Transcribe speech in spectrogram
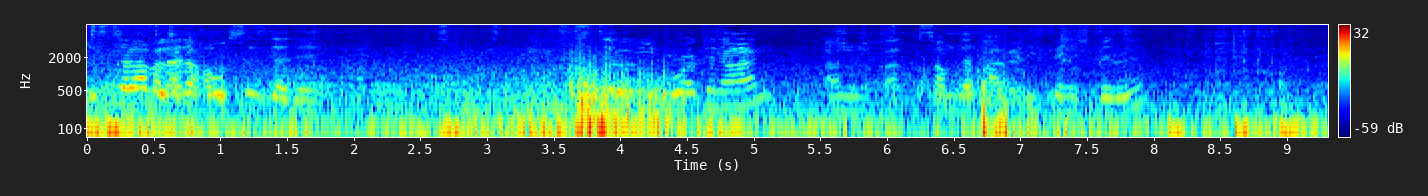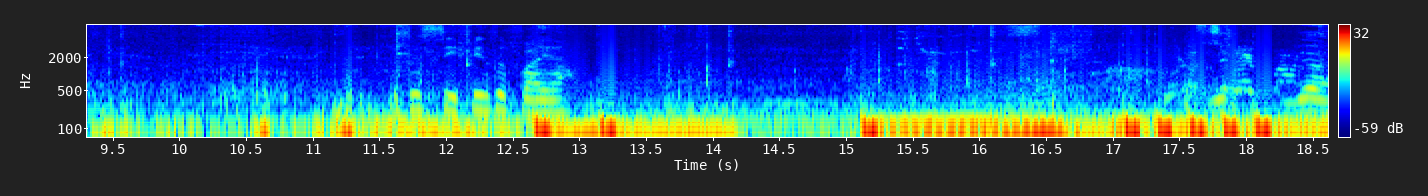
Still have a lot of houses that they still working on and uh, some that are already finished building. This is Sea Fields of Fire. Yeah, yeah.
